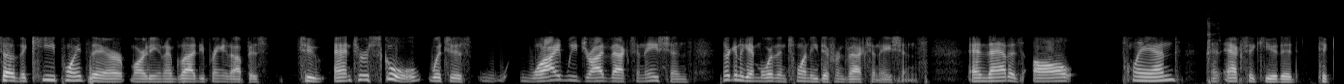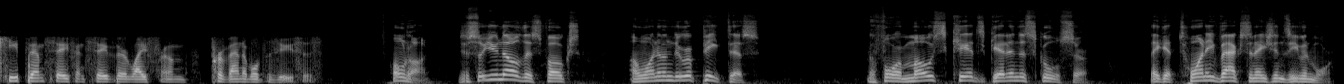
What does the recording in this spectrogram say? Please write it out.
So the key point there, Marty, and I'm glad you bring it up, is to enter school, which is why we drive vaccinations. They're going to get more than 20 different vaccinations, and that is all planned and executed to keep them safe and save their life from preventable diseases. Hold on. Just so you know this, folks, I want them to repeat this. Before most kids get into school, sir, they get 20 vaccinations, even more.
